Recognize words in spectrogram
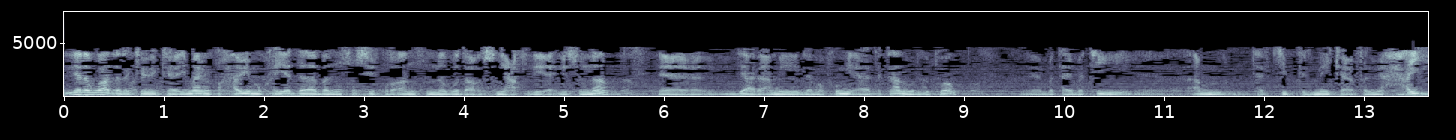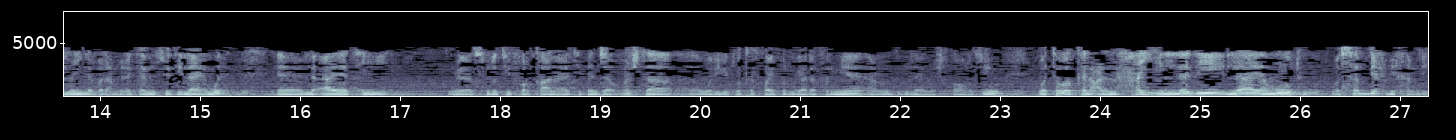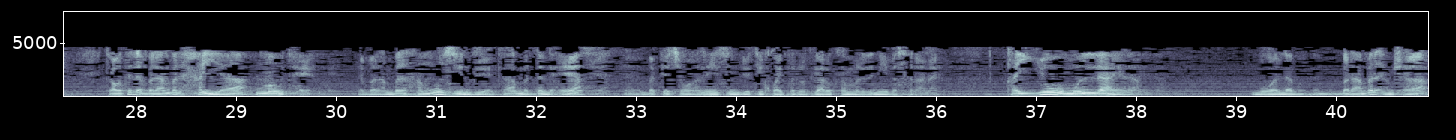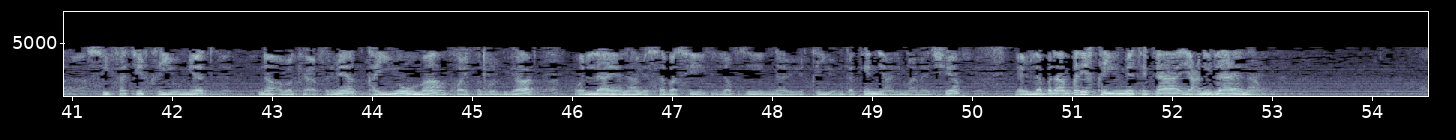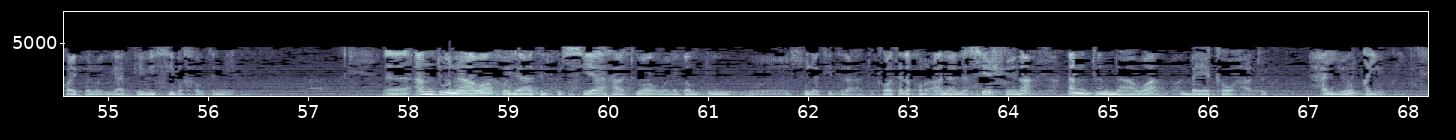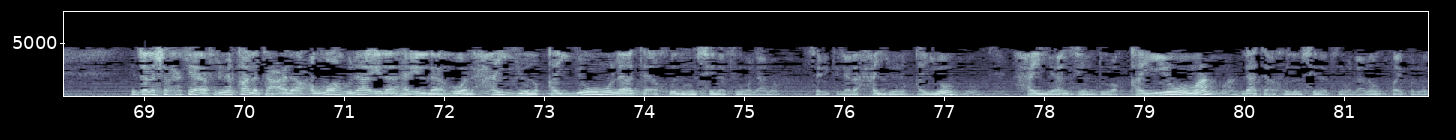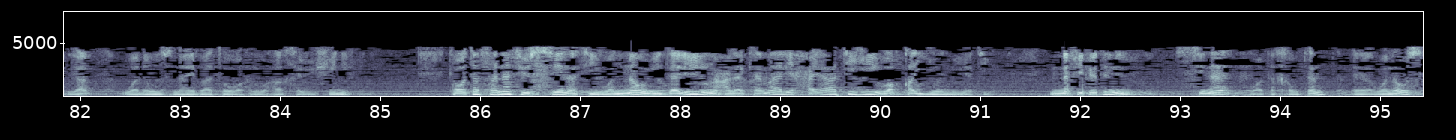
لێرە وا دەرەکەوێت کە ئیمامی طحاوی مقیدە بە نصوصی قورآن و سنە بۆ داڕشنی عقیدی ئەهلی سنە دیارە لە بە تایبەتی ئەم ترکیبکردنەی کە فەرمی حی لە بەرامبەرەکان نووسێتی لا يموت ئاەتی سورة فرقان آيات بنجا وهشتا وريت وكخواي فرقارة فرمية. أعوذ بالله من الشيطان الرجيم وتوكل على الحي الذي لا يموت وسبح بحمده. كوتلا برامبر حيا موت هي بەرامبەر هەموو زیندویەکە مردن هەیە بە پێچەوانەی زیندوێتی خی پەرۆزگار و کە مردنی بەسرانای قەیوم لا ينام ولا برامبر امشاء صفتي قيوميت نا أبا كافرمية قيومة خواي پروردگار. ولا ينام سبسي لفظي ناوي قيوم دكين يعني ما نشيا لبرامبري قيوميتك يعني لا ينام خواي پروردگار في ويسي بخوتنيه ئەم دوو ناوە خۆیلات الکرسیە هاتووە و لەگەڵ دوو سوورەتی تر هاتوو کەواتە لە قورآانە لە سێ شوێنە ئەم دوو ناوە بە یەکەوە هاتووی حي قيوم جل شرحك فرمي قال تعالى الله لا إله إلا هو الحي القيوم لا تأخذه سنة ولا نوم. سريك لا حي القيوم حي زند وقيوم لا تأخذه سنة ولا نوم. طيب الوديار ونوز نايباته وهروها خويشيني فنفي السنة والنوم دليل على كمال حياته وقيوميته. نفي كدن سنة وتخوتا ونوس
